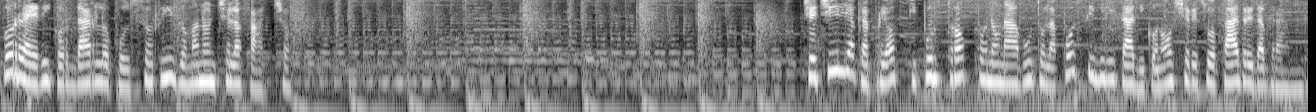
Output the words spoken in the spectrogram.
Vorrei ricordarlo col sorriso ma non ce la faccio. Cecilia Capriotti purtroppo non ha avuto la possibilità di conoscere suo padre da grande,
